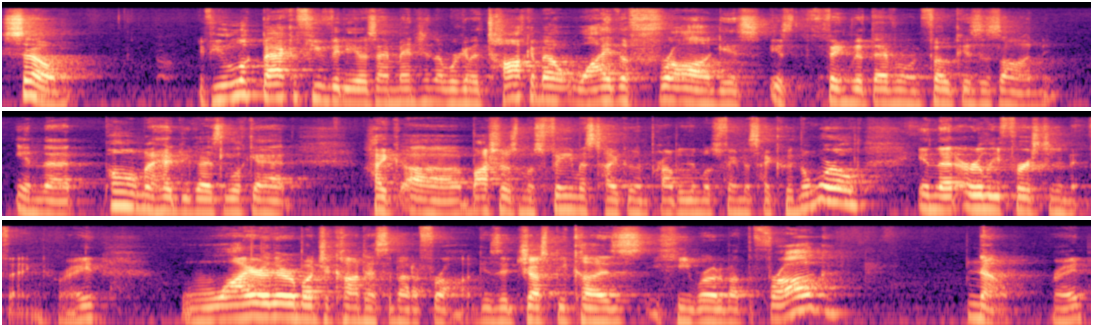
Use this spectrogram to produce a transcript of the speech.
so if you look back a few videos, I mentioned that we're going to talk about why the frog is is the thing that everyone focuses on in that poem. I had you guys look at haiku, uh, Basho's most famous haiku and probably the most famous haiku in the world in that early first unit thing, right? Why are there a bunch of contests about a frog? Is it just because he wrote about the frog? No, right?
